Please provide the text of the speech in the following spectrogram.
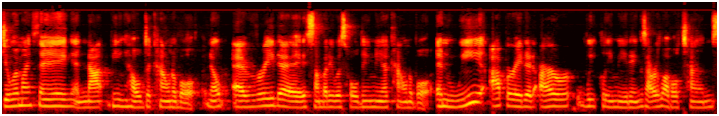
doing my thing and not being held accountable. Nope. Every day somebody was holding me accountable. And we operated our weekly meetings, our level 10s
